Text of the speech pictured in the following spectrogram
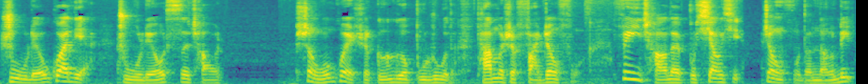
主流观点、主流思潮，圣公会是格格不入的。他们是反政府，非常的不相信政府的能力，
